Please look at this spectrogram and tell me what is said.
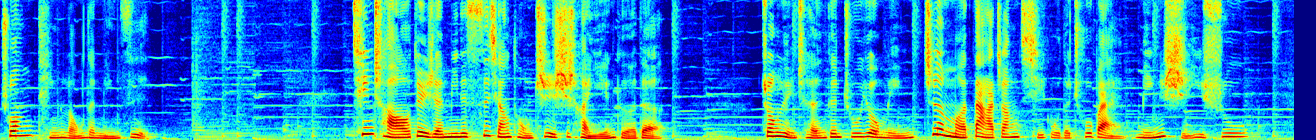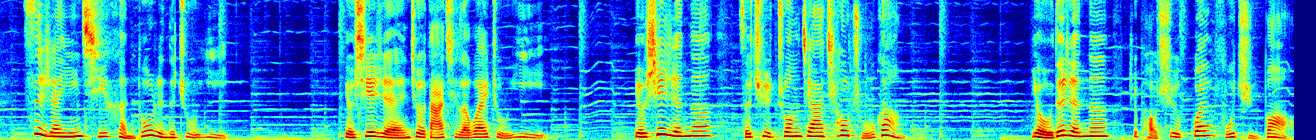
庄廷龙的名字。清朝对人民的思想统治是很严格的。庄允诚跟朱佑明这么大张旗鼓地出版《明史》一书，自然引起很多人的注意。有些人就打起了歪主意，有些人呢则去庄家敲竹杠，有的人呢就跑去官府举报。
